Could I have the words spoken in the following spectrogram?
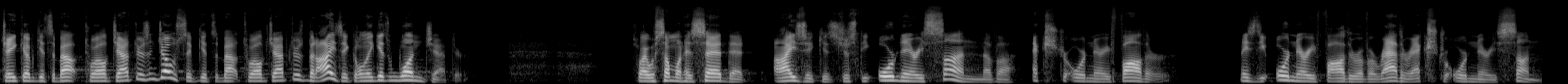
Jacob gets about 12 chapters, and Joseph gets about 12 chapters, but Isaac only gets one chapter. That's why someone has said that Isaac is just the ordinary son of an extraordinary father. And he's the ordinary father of a rather extraordinary son.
